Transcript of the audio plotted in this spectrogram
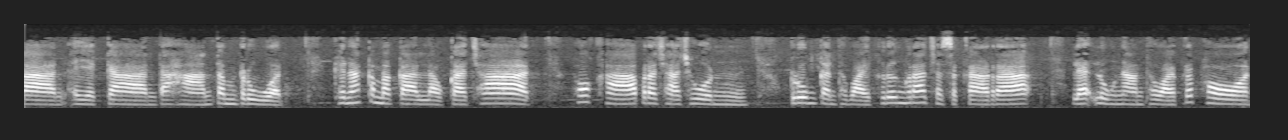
การ อายการ ทหาร ตำรวจ คณะกรรมการเหล่ากาชาติ พ่อค้าประชาชน ร่วมกันถวายเครื่องราชสักการะ และลงนามถวายพระพร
